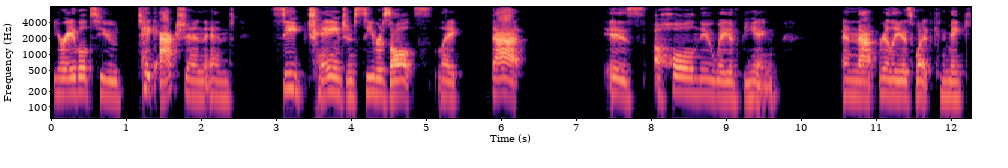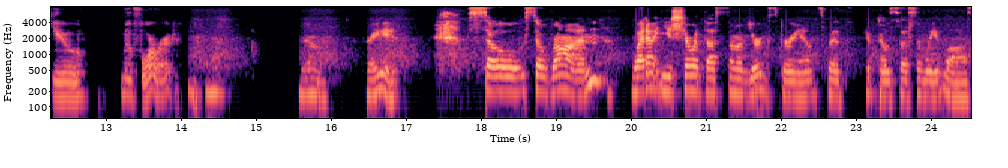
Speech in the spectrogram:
you're able to take action and see change and see results like that is a whole new way of being. And that really is what can make you move forward. Mm-hmm. yeah Great. So, so Ron, why don't you share with us some of your experience with hypnosis and weight loss?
